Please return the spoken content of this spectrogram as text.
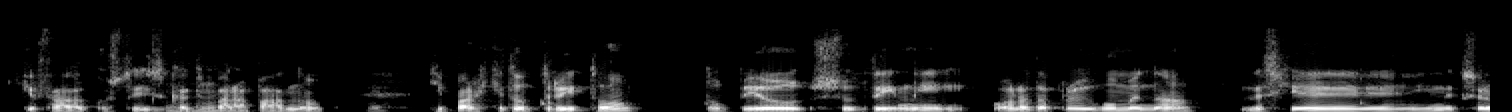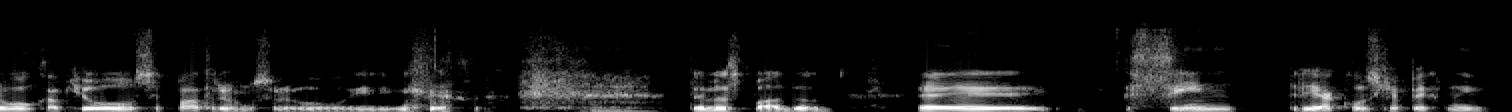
και θα κοστιζει κάτι Μμμ. παραπάνω. Και υπάρχει και το τρίτο το οποίο σου δίνει όλα τα προηγούμενα λες και είναι ξέρω εγώ κάποιο σε Patreon ξέρω εγώ ή τέλος πάντων ε, συν 300 παιχνίδια,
